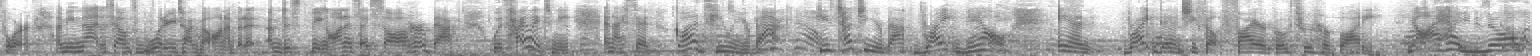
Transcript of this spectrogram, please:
for. I mean, that sounds, what are you talking about, Anna? But I, am just being honest. I saw her back was highlighted to me. And I said, God's healing your back. He's touching your back right now. And right then, she felt fire go through her body. Now, I had no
